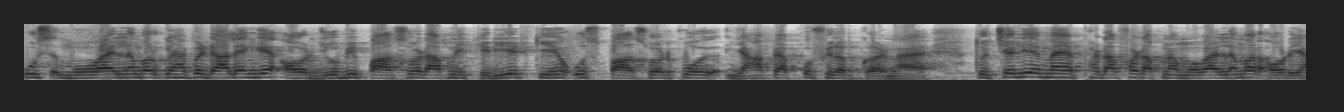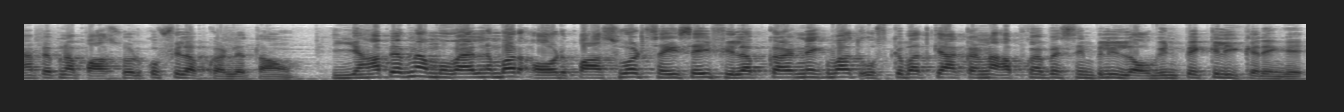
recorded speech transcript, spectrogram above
उस मोबाइल नंबर को यहाँ पे डालेंगे और जो भी पासवर्ड आपने क्रिएट किए हैं, उस पासवर्ड को यहाँ पे आपको फिलअप करना है। तो चलिए मैं फटाफट अपना मोबाइल नंबर और यहाँ पे अपना पासवर्ड को फिलअप कर लेता हूँ। यहाँ पे अपना मोबाइल नंबर और पासवर्ड सही सही फिलअप करने के बाद, उसके बाद क्या करना, आपको यहाँ पे सिंपली लॉग पे क्लिक करेंगे।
